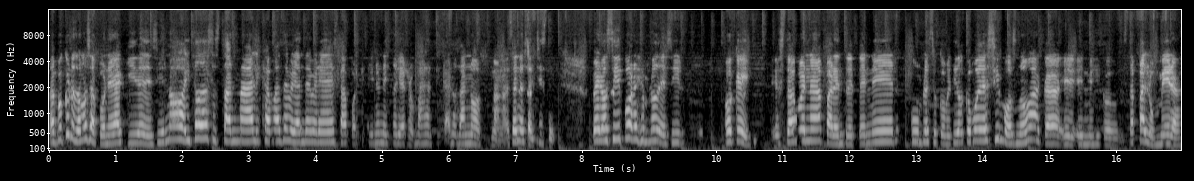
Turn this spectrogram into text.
tampoco nos vamos a poner aquí de decir, no, y todas están mal y jamás deberían de ver esta porque tiene una historia romántica. No, o sea, no, no, no, ese no es el chiste. Pero sí, por ejemplo, decir, ok, está buena para entretener, cumple su cometido, como decimos, ¿no? Acá eh, en México, está palomera,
